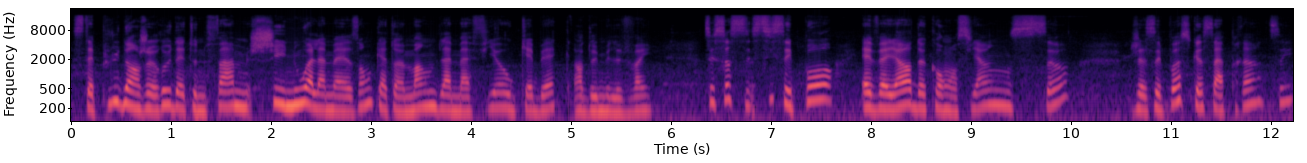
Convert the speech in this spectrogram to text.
c'était plus dangereux d'être une femme chez nous à la maison qu'être un membre de la mafia au Québec en 2020. Tu sais, ça, si c'est pas éveilleur de conscience, ça, je sais pas ce que ça prend, tu sais.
